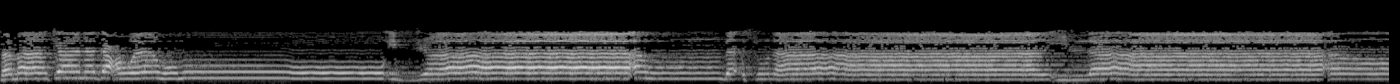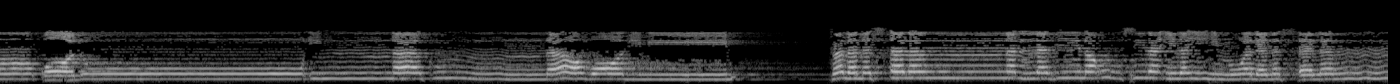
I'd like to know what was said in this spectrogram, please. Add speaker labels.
Speaker 1: فما كان دعواهم إذ جاءهم بأسنا إلا أن قالوا إنا كنا ظالمين فلنسألن الذين أرسل إليهم ولنسألن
